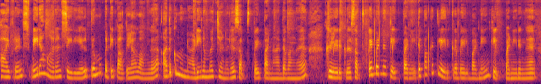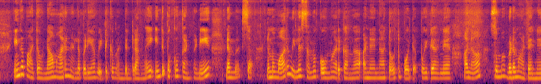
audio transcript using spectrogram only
Hi friends Veeramaran serial promo பற்றி பார்க்கலாம் வாங்க. அதுக்கு முன்னாடி நம்ம சேனலை சப்ஸ்கிரைப் பண்ணாதவங்க கீழே இருக்கிற சப்ஸ்கிரைப் பட்டனை கிளிக் பண்ணிவிட்டு பக்கத்தில் இருக்கிற பெல் பட்டனையும் கிளிக் பண்ணிடுங்க இங்கே பார்த்தோன்னா மாறன் நல்லபடியாக வீட்டுக்கு வந்துடுறாங்க. இந்த பக்கம் கண் பண்ணி நம்ம ச நம்ம மாறம் இல்லை செம கோவமாக இருக்காங்க. அண்ணன் நான் தோற்று போட்டு போயிட்டேன்னு ஆனால் சும்மா விட மாட்டேன்னு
